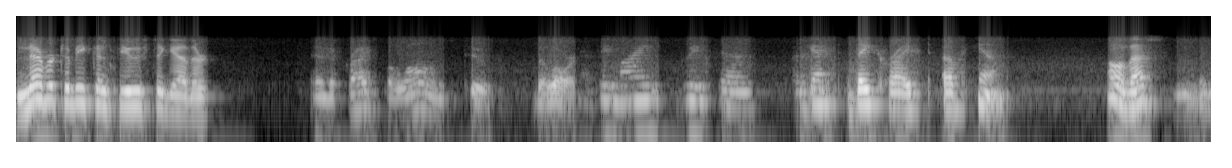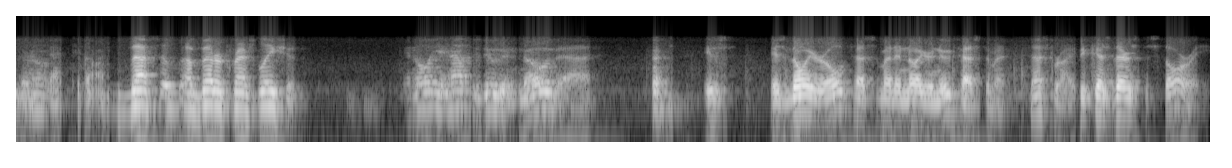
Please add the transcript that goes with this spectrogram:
never to be confused together. And the Christ belongs to the Lord. See, my Greek says against the Christ of him, Oh, that's back to God. that's a, a better translation. And all you have to do to know that is is know your Old Testament and know your New Testament That's right. because there's the story.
